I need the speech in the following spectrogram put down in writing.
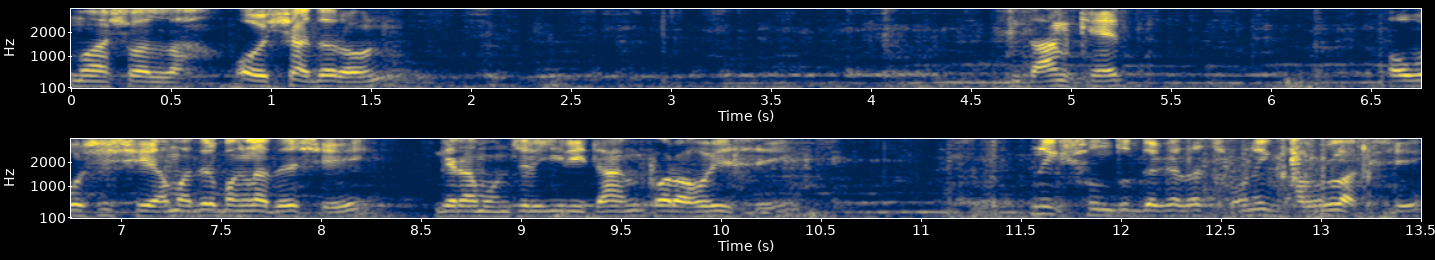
মাশাল্লাহ অসাধারণ। ধান ক্ষেত, অবশেষে আমাদের বাংলাদেশে গ্রাম অঞ্চলে ইরি ধান করা হয়েছে। অনেক সুন্দর দেখা যাচ্ছে, অনেক ভালো লাগছে।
